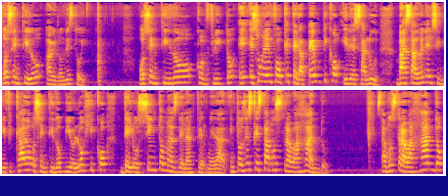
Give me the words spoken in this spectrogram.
o sentido, a ver dónde estoy, o sentido conflicto, e, es un enfoque terapéutico y de salud basado en el significado o sentido biológico de los síntomas de la enfermedad. Entonces, ¿qué estamos trabajando? Estamos trabajando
